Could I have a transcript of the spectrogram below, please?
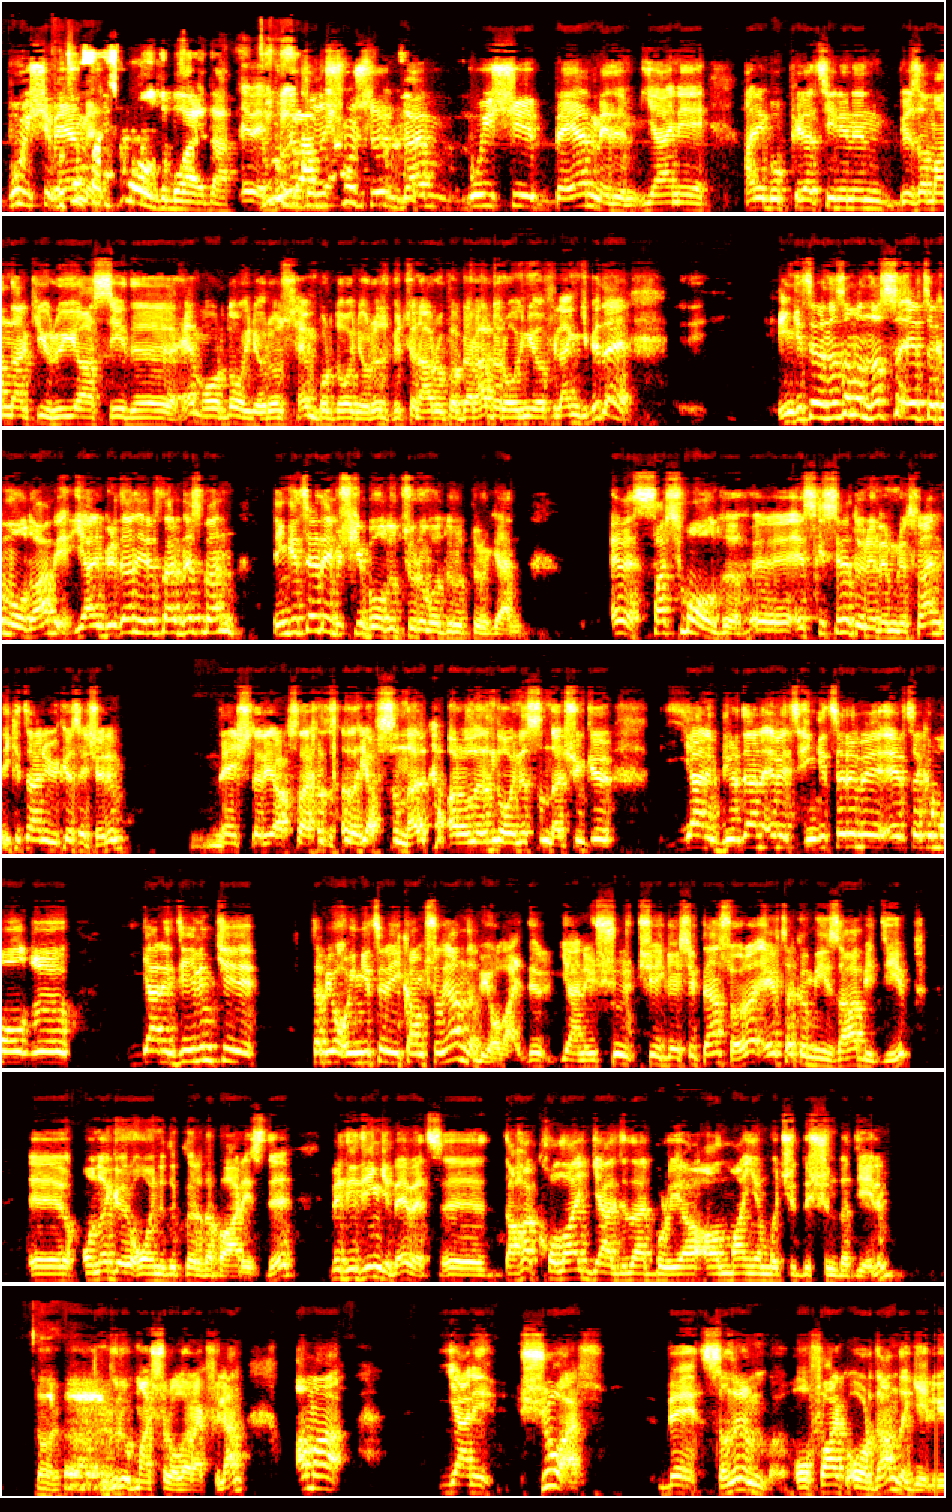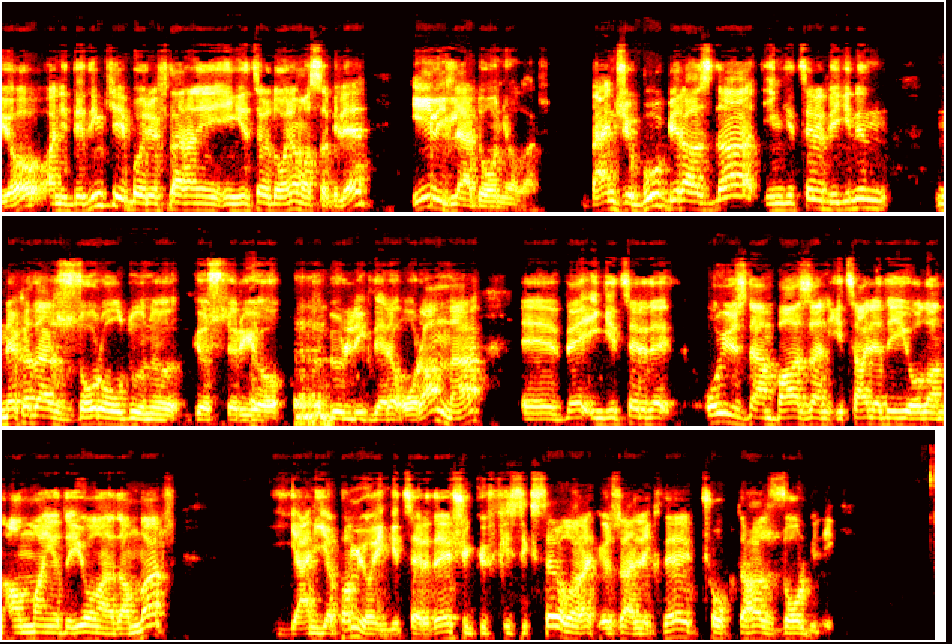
bu işi Bu çok beğenmedim. saçma oldu bu arada. Evet, Değil bunu konuşmuştuk. Ben bu işi beğenmedim. Yani hani bu Platini'nin bir zamanlarki rüyasıydı. Hem orada oynuyoruz hem burada oynuyoruz. Bütün Avrupa beraber oynuyor falan gibi de e, İngiltere ne zaman nasıl ev takımı oldu abi? Yani birden herifler resmen İngiltere'deymiş gibi oldu turnuva durup dururken. evet saçma oldu. Ee, eskisine dönelim lütfen. İki tane ülke seçelim. Ne işleri yapsalar da yapsınlar. Aralarında oynasınlar. Çünkü yani birden evet İngiltere mi ev takımı oldu? Yani diyelim ki tabii o İngiltere'yi kamçılayan da bir olaydır. Yani şu şey geçtikten sonra ev takımıyız abi deyip e, ona göre oynadıkları da barizdi. Ve dediğin gibi evet e, daha kolay geldiler buraya Almanya maçı dışında diyelim. Doğru. Grup maçları olarak filan. Ama yani şu var ve sanırım o fark oradan da geliyor. Hani dedim ki bu herifler hani İngiltere'de oynamasa bile iyi liglerde oynuyorlar. Bence bu biraz da İngiltere Ligi'nin ne kadar zor olduğunu gösteriyor öbür liglere oranla e, ve İngiltere'de o yüzden bazen İtalya'da iyi olan, Almanya'da iyi olan adamlar yani yapamıyor İngiltere'de çünkü fiziksel olarak özellikle çok daha zor bir lig.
